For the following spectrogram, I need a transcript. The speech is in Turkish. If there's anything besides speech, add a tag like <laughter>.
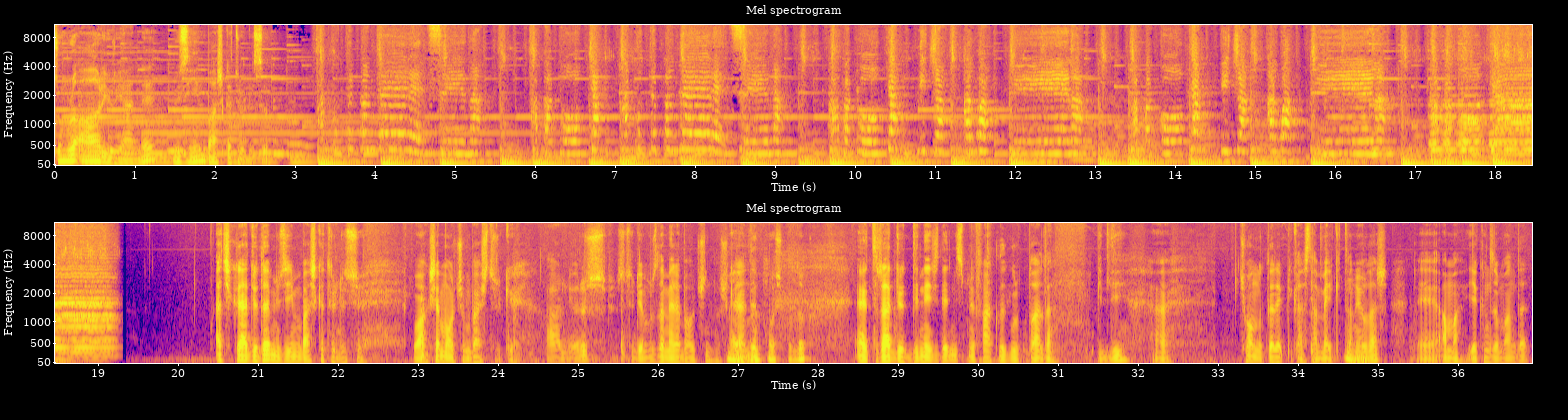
Sumru Ağır Yürüyen'le müziğin başka türlüsü. Açık Radyo'da müziğin başka türlüsü. Bu akşam Orçun Baştürk'ü ağırlıyoruz. Stüdyomuzda merhaba Orçun, hoş merhaba, geldin. Hoş bulduk. Evet, radyo dinleyicilerin ismini farklı gruplardan bildiği. E, çoğunlukla Replikas'tan belki tanıyorlar. E, ama yakın zamanda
